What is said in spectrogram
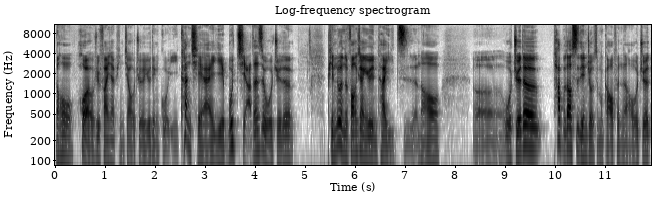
然后后来我去翻一下评价，我觉得有点诡异，看起来也不假，但是我觉得评论的方向有点太一致了。然后。呃，我觉得它不到四点九这么高分啊，我觉得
